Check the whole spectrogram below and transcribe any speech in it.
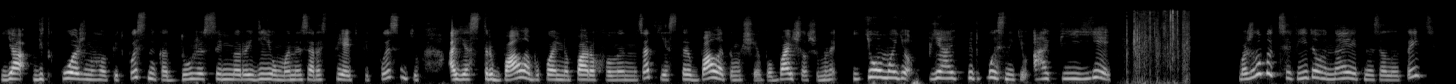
Я від кожного підписника дуже сильно радію. У мене зараз 5 підписників, а я стрибала буквально пару хвилин назад. Я стрибала, тому що я побачила, що в мене йо-моє, 5 підписників. Афієть! Можливо, це відео навіть не залетить,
